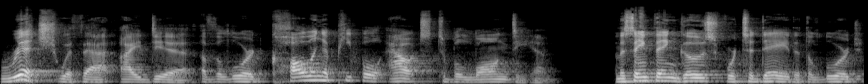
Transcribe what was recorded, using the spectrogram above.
rich with that idea of the Lord calling a people out to belong to Him. And the same thing goes for today that the Lord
